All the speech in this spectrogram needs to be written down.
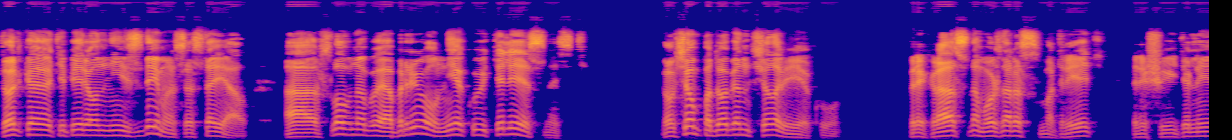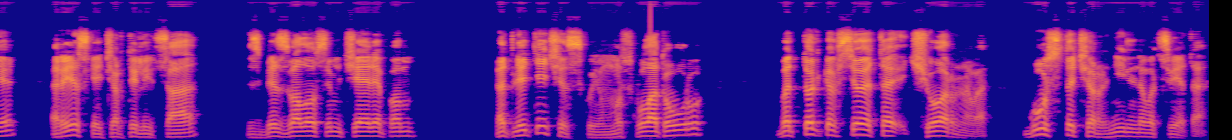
только теперь он не из дыма состоял, а словно бы обрел некую телесность. Во всем подобен человеку прекрасно можно рассмотреть решительные, резкие черты лица с безволосым черепом, атлетическую мускулатуру, вот только все это черного, густо-чернильного цвета.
